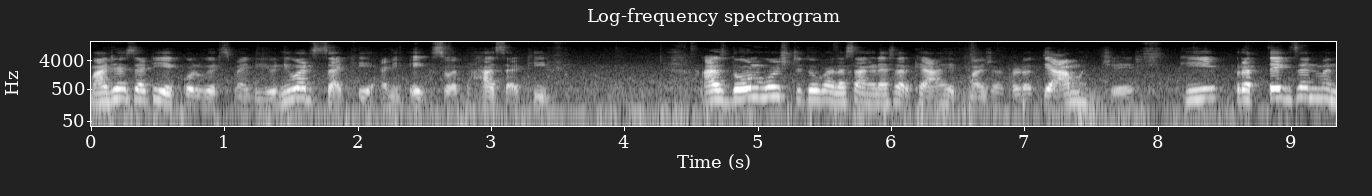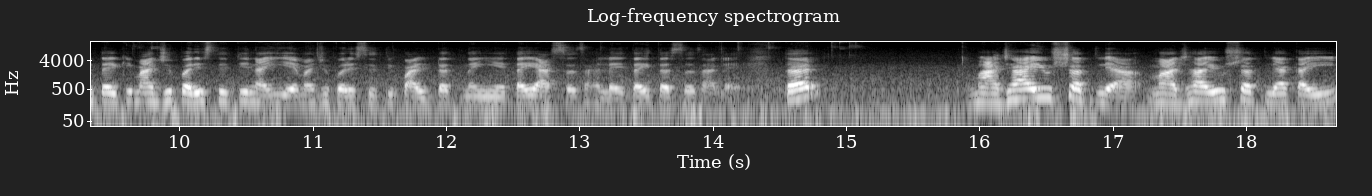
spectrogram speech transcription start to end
माझ्यासाठी एक कोलगेट स्माईल युनिवर्ससाठी आणि एक स्वतःसाठी. आज दोन गोष्टी तुम्हाला सांगण्यासारख्या आहेत माझ्याकडं. त्या म्हणजे की प्रत्येकजण म्हणतंय की माझी परिस्थिती नाही आहे माझी परिस्थिती पालटत नाही आहे ताई असं झालं आहे ताई तसं झालं आहे तर माझ्या आयुष्यातल्या माझ्या आयुष्यातल्या काही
